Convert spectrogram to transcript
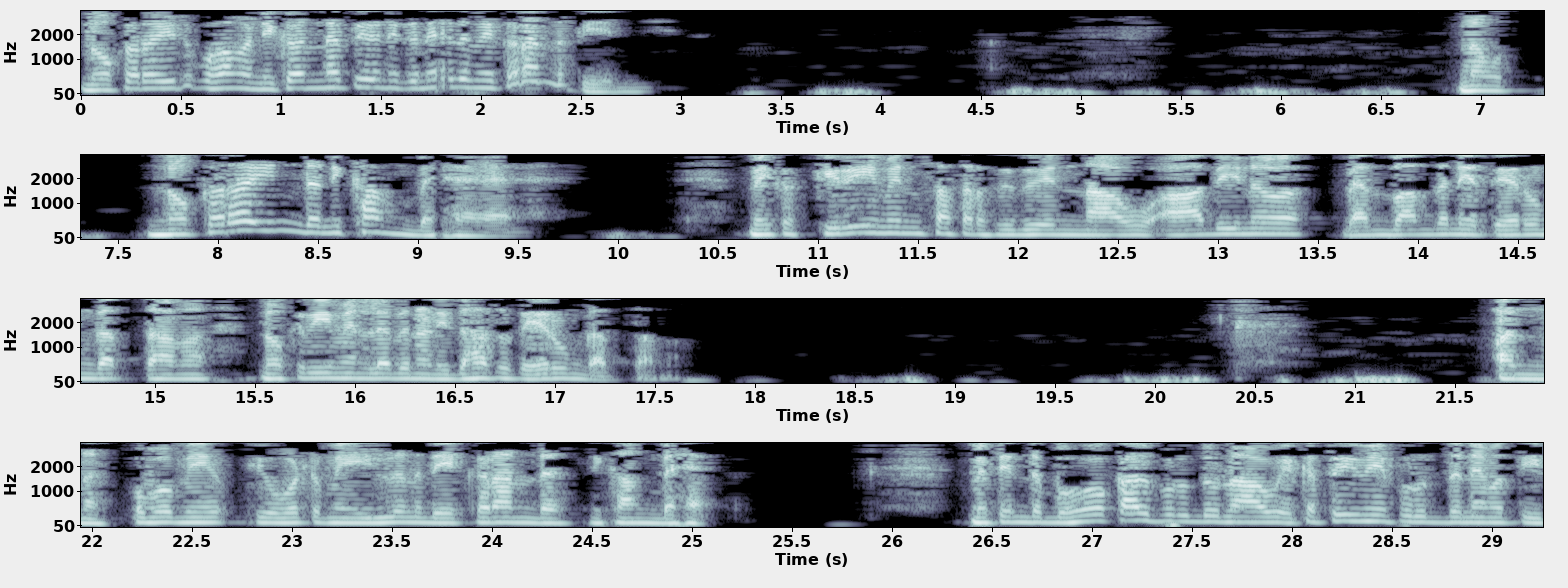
නොකර හිටපුවාම නිකන් නැති වෙන එක නේද මේ කරන්න තියෙන්නේ. නමුත් නොකර ඉන්න නිකම් බෑ. මේක කිරීමෙන් සතර සිදුවෙන්නා වූ ආදීනව බන්ධනයේ තේරුම් ගත්තාම නොකිරීමෙන් ලැබෙන නිදහස තේරුම් ගත්තාම අන්න ඔබ මේ ඔබට මේ ඉල්ලන දේ කරන්න නිකන් බෑ. මෙතෙන්ද බොහෝ කල් පුරුදුනා වූ එකතු වීමේ පුරුද්ද නැමැති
